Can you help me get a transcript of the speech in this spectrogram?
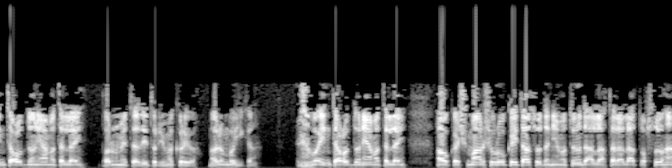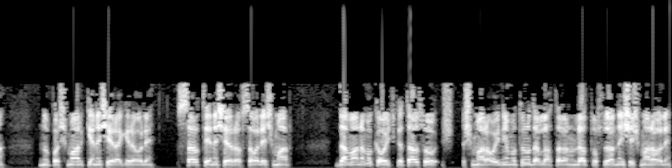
ان تعد نعمت الله پرون مې ته دې ترجمه کړې و معلوم به یې کنه و ان تعد نعمت الله او کشمار شروع کوي تاسو د نعمتونو د الله تعالی لا تحصوها نو پشمار کې نه شي راګرولې سر ته نه شي رسولې شمار دا معنی مه کوئ چې تاسو شماروي نعمتونو د الله تعالی نه لا تحصوها نه شي شمارولې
